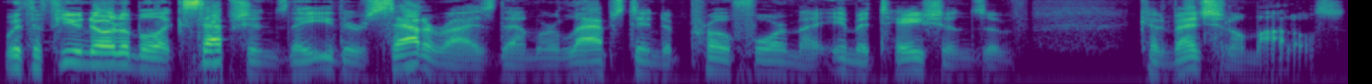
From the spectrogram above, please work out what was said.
with a few notable exceptions, they either satirized them or lapsed into pro forma imitations of conventional models.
